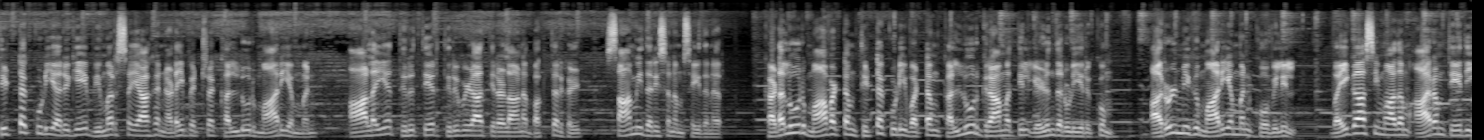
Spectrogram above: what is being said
திட்டக்குடி அருகே விமர்சையாக நடைபெற்ற கல்லூர் மாரியம்மன் ஆலய திருத்தேர் திருவிழா திரளான பக்தர்கள் சாமி தரிசனம் செய்தனர். கடலூர் மாவட்டம் திட்டக்குடி வட்டம் கல்லூர் கிராமத்தில் எழுந்தருளியிருக்கும் அருள்மிகு மாரியம்மன் கோவிலில் வைகாசி மாதம் ஆறாம் தேதி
